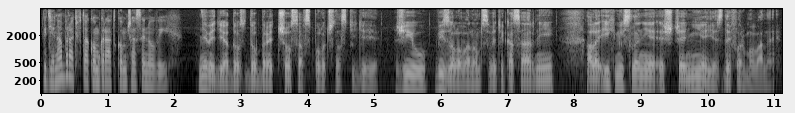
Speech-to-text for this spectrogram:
Kde nabrať v takom krátkom čase nových? Nevedia dosť dobre, čo sa v spoločnosti deje. Žijú v izolovanom svete kasární, ale ich myslenie ešte nie je zdeformované.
